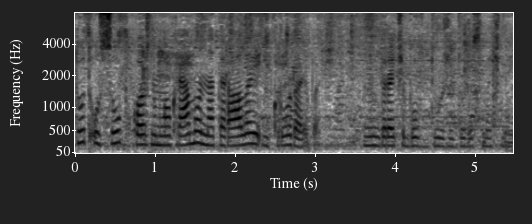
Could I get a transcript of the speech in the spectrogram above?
Тут у суп кожному окремо натирали ікру риби. Він, до речі, був дуже дуже смачний.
